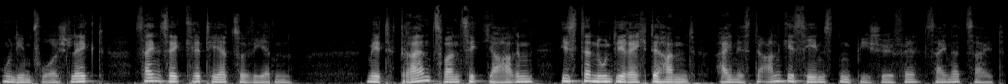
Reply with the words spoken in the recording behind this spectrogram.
und ihm vorschlägt, sein Sekretär zu werden. Mit 23 Jahren ist er nun die rechte Hand eines der angesehensten Bischöfe seiner Zeit.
